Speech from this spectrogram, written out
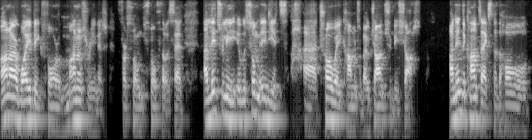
on our YBIG forum, monitoring it for some stuff that was said. And literally, it was some idiot's uh, throwaway comment about John should be shot. And in the context of the whole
